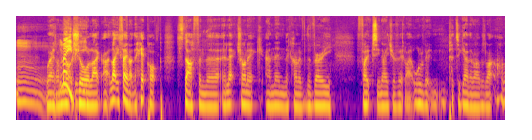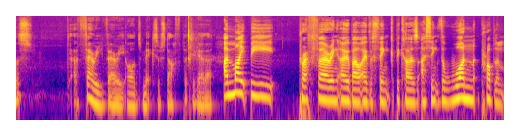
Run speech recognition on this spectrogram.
Mm. Whereas I'm Maybe. not sure, like uh, like you say, like the hip hop stuff and the electronic, and then the kind of the very folksy nature of it, like all of it put together. I was like, oh, that's a very very odd mix of stuff put together. I might be preferring Obel over Fink because I think the one problem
